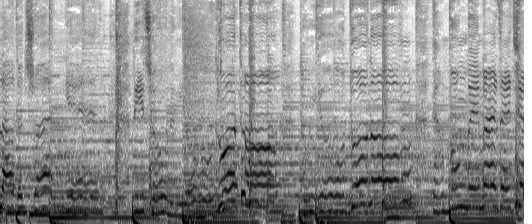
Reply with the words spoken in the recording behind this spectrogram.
古老的传言。离愁能有多痛，痛有多浓？当梦被埋在江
